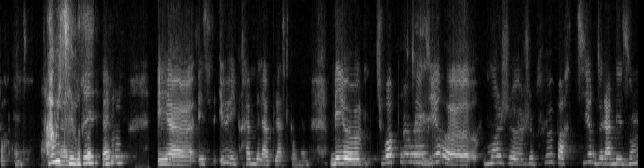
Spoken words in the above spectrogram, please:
par contre. Ah oui, c'est vrai. Et, et, eux, ils prennent de la place quand même. Mais tu vois, pour te dire, moi, je, je, peux partir de la maison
